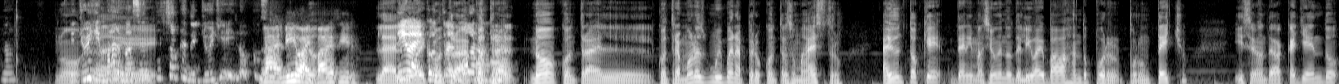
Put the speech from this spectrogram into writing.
No. No, de Yuji, mal, más que de Yuji y locos. La de Levi, va a decir. La de Levi, contra, el mono, contra no, contra el contra el mono es muy buena, pero contra su maestro. Hay un toque de animación en donde Levi va bajando por, por un techo y se ve donde va cayendo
